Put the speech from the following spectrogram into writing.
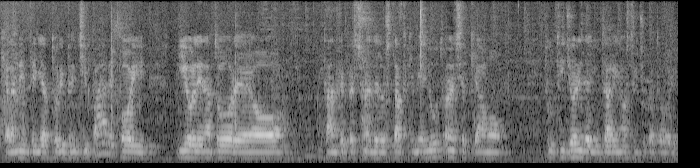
chiaramente gli attori principali, poi io allenatore ho tante persone dello staff che mi aiutano e cerchiamo tutti i giorni di aiutare i nostri giocatori.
